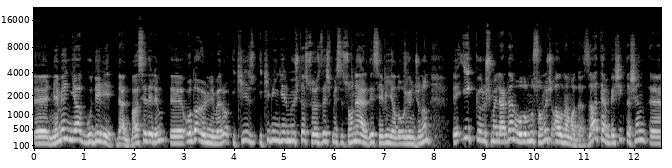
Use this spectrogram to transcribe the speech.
e, Nemanja Gudeli'den bahsedelim. E, o da ön libero. 200, 2023'te sözleşmesi sona erdi Sevillalı oyuncunun. E, ilk görüşmelerden olumlu sonuç alınamadı. Zaten Beşiktaş'ın e,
